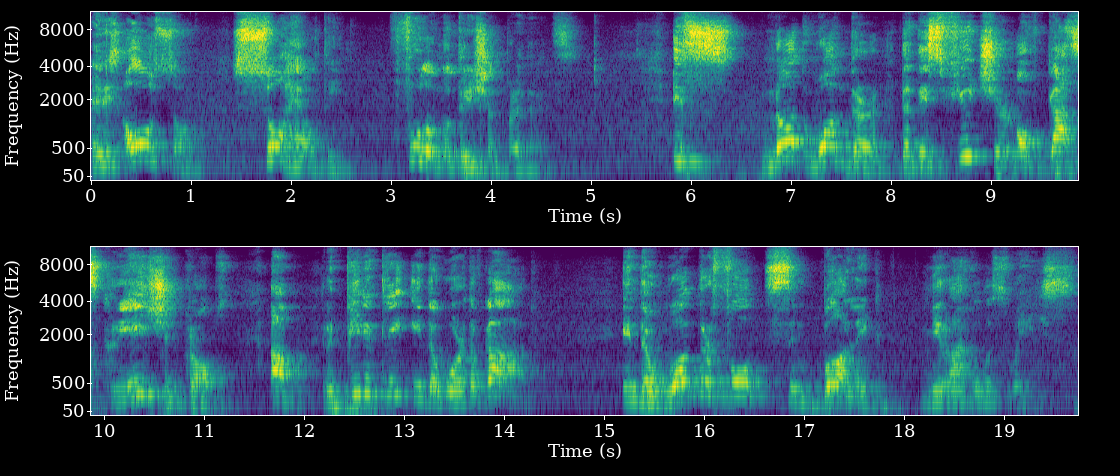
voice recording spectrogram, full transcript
And it's also so healthy, full of nutrition, brethren. It's not wonder that this future of God's creation crops up repeatedly in the Word of God, in the wonderful, symbolic, miraculous ways.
